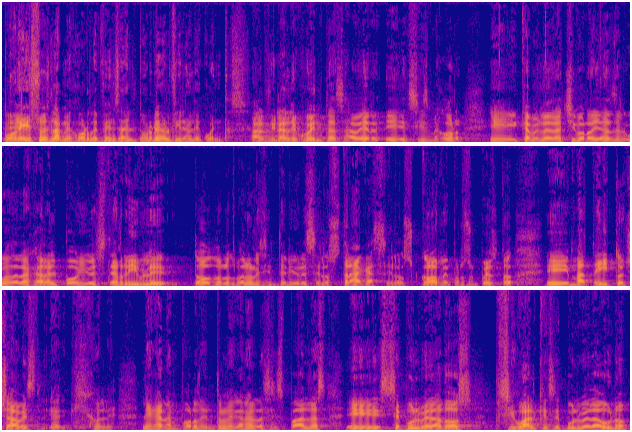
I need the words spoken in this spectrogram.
Por eso es la mejor defensa del torneo al final de cuentas. Al final de cuentas, a ver eh, si es mejor. Eh, cambio la de las Chivas Rayadas del Guadalajara, el pollo es terrible, todos los balones interiores se los traga, se los come, por supuesto. Eh, Mateito Chávez, eh, híjole, le ganan por dentro, le ganan las espaldas. Sepúlveda 2, pues igual que Sepúlveda 1,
